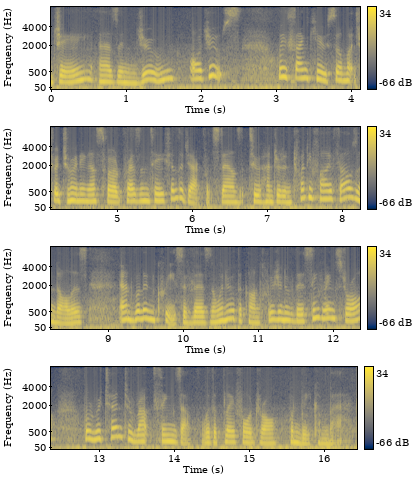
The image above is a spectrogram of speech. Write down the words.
J as in June or juice. We thank you so much for joining us for our presentation. The jackpot stands at $225,000 and will increase if there's no winner at the conclusion of this evening's draw. We'll return to wrap things up with a Play 4 draw when we come back.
